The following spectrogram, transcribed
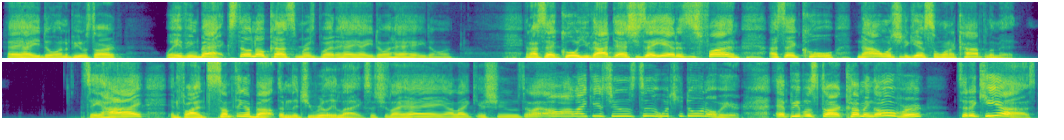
Hey, how you doing?" And people start waving back. Still no customers, but hey, how you doing? Hey, how you doing? And I said, "Cool, you got that?" She said, "Yeah, this is fun." I said, "Cool. Now I want you to give someone a compliment." Say hi and find something about them that you really like. So she's like, "Hey, I like your shoes." They're like, "Oh, I like your shoes too. What you doing over here?" And people start coming over to the kiosk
